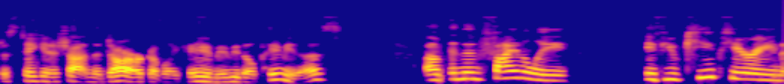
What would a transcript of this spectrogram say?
just taking a shot in the dark of like, hey, maybe they'll pay me this. Um, and then finally, if you keep hearing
